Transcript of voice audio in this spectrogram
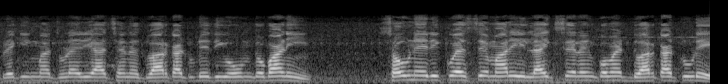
બ્રેકિંગમાં જોડાઈ રહ્યા છે અને દ્વારકા ટુડેથી ઓમ દોબાણી. સૌને રિક્વેસ્ટ છે મારી like share and comment Dwarka today.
